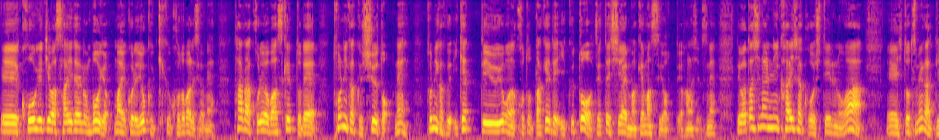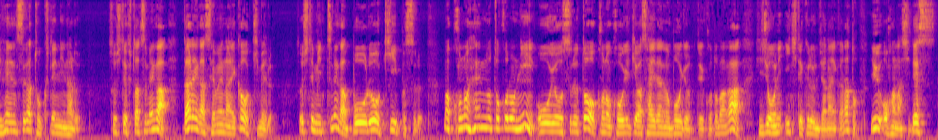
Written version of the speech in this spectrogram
う。えー、攻撃は最大の防御。まあ、これよく聞く言葉ですよね。ただ、これをバスケットで、とにかくシュート、ね、とにかく行けっていうようなことだけで行くと、絶対試合負けますよっていう話ですね。で、私なりに解釈をしているのは、えー、一つ目がディフェンスが得点になる。そして二つ目が、誰が攻めないかを決める。そして3つ目がボールをキープする。まあ、この辺のところに応用すると、この攻撃は最大の防御っていう言葉が非常に生きてくるんじゃないかなというお話です。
